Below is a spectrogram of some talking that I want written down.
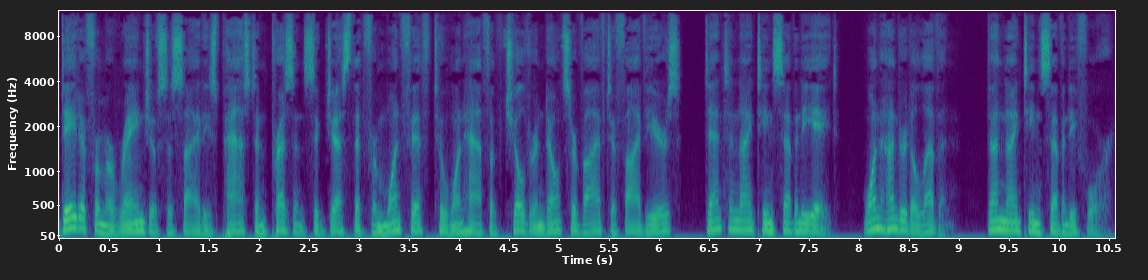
Data from a range of societies past and present suggest that from one fifth to one half of children don't survive to five years. Denton 1978, 111. Dunn 1974,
